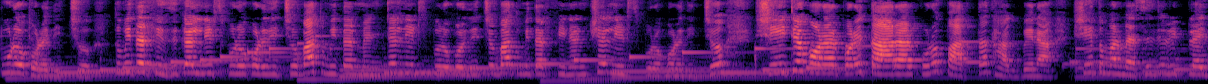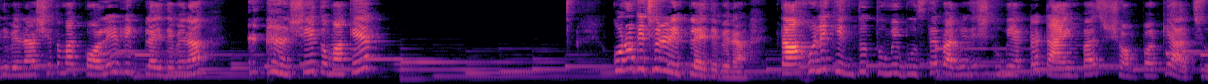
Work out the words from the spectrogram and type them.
পুরো করে দিচ্ছ, তুমি তার ফিজিক্যাল নিডস পুরো করে দিচ্ছ, বা তুমি তার মেন্টাল নিডস পুরো করে দিচ্ছ, বা তুমি তার ফিনান্সিয়াল নিডস পুরো করে দিচ্ছ, সেইটা করার পরে তার আর কোনো পাত্তা থাকবে না। সে তোমার মেসেজের রিপ্লাই দেবে না, সে তোমার কলের রিপ্লাই দেবে না, সে তোমাকে কোনো কিছুর রিপ্লাই দেবে না। তাহলে কিন্তু তুমি বুঝতে পারবে যে তুমি একটা টাইম পাস সম্পর্কে আছো।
